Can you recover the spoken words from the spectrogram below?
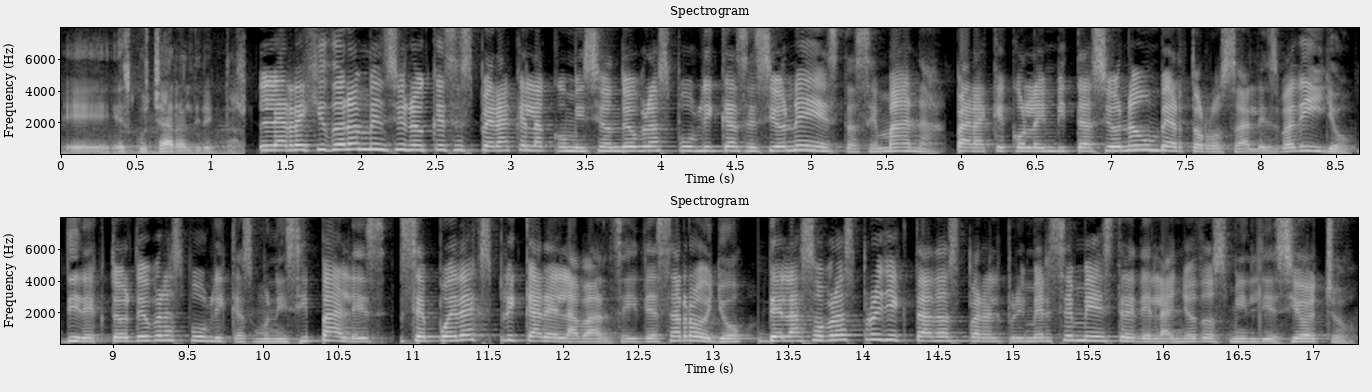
escuchar al director. La regidora mencionó que se espera que la Comisión de Obras Públicas sesione esta semana para que con la invitación a Humberto Rosales Vadillo, director de Obras Públicas Municipales, se pueda explicar el avance y desarrollo de las obras proyectadas para el primer semestre del año 2020 2018.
